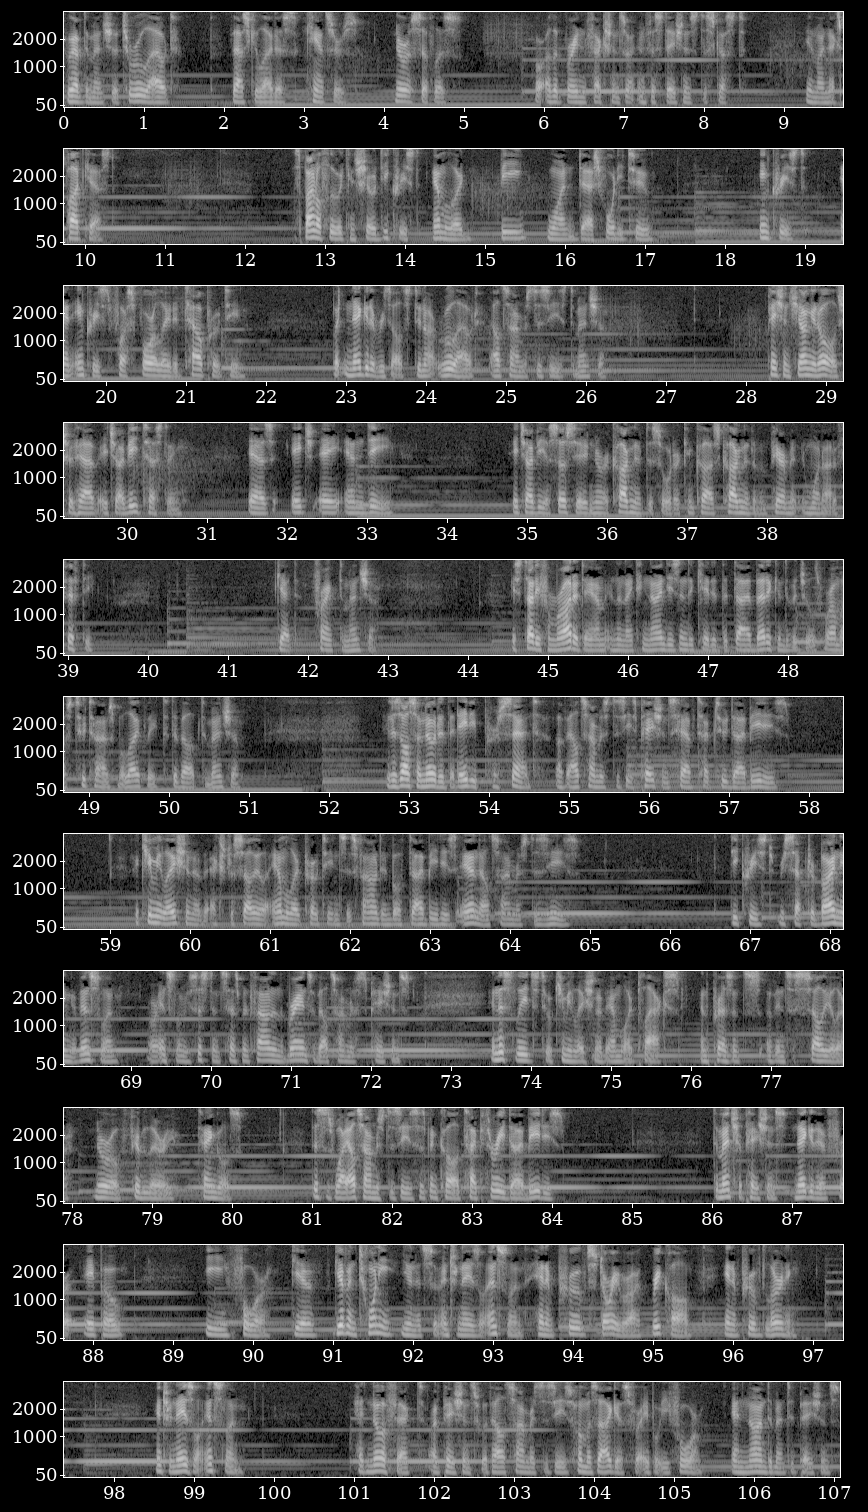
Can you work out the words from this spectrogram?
who have dementia to rule out vasculitis, cancers, neurosyphilis, or other brain infections or infestations discussed in my next podcast. Spinal fluid can show decreased amyloid B1 42, increased and increased phosphorylated tau protein, but negative results do not rule out Alzheimer's disease dementia. Patients young and old should have HIV testing as HAND. HIV associated neurocognitive disorder can cause cognitive impairment in 1 out of 50. Get frank dementia. A study from Rotterdam in the 1990s indicated that diabetic individuals were almost two times more likely to develop dementia. It is also noted that 80% of Alzheimer's disease patients have type 2 diabetes. Accumulation of extracellular amyloid proteins is found in both diabetes and Alzheimer's disease. Decreased receptor binding of insulin, or insulin resistance, has been found in the brains of Alzheimer's patients, and this leads to accumulation of amyloid plaques and the presence of intracellular neurofibrillary tangles. This is why Alzheimer's disease has been called type 3 diabetes. Dementia patients negative for ApoE4 give, given 20 units of intranasal insulin had improved story recall and improved learning. Intranasal insulin had no effect on patients with Alzheimer's disease homozygous for ApoE4 and non demented patients,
